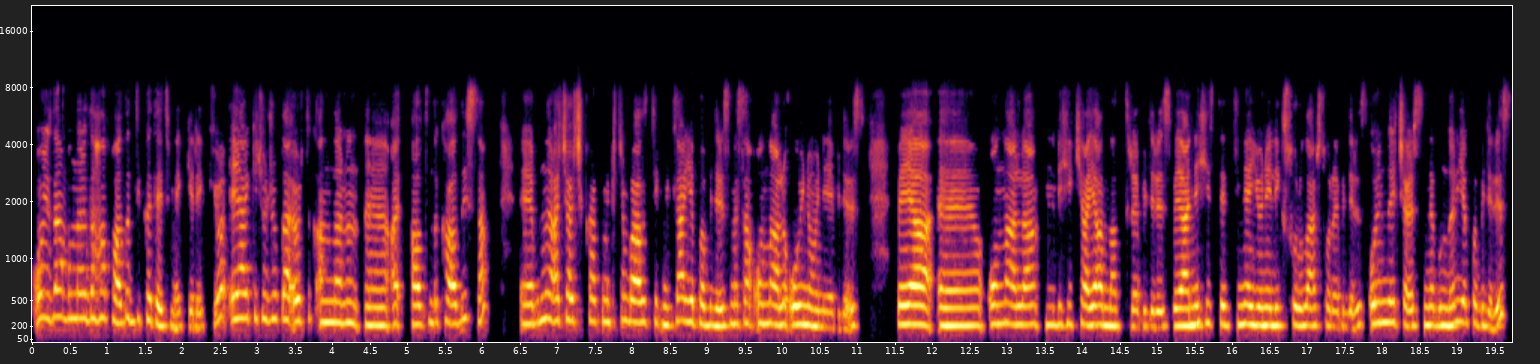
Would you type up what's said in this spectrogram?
O yüzden bunlara daha fazla dikkat etmek gerekiyor. Eğer ki çocuklar örtük anılarının e, altında kaldıysa e, bunları açığa çıkartmak için bazı teknikler yapabiliriz. Mesela onlarla oyun oynayabiliriz veya e, onlarla bir hikaye anlattırabiliriz veya ne hissettiğine yönelik sorular sorabiliriz. Oyunda içerisinde bunları yapabiliriz.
